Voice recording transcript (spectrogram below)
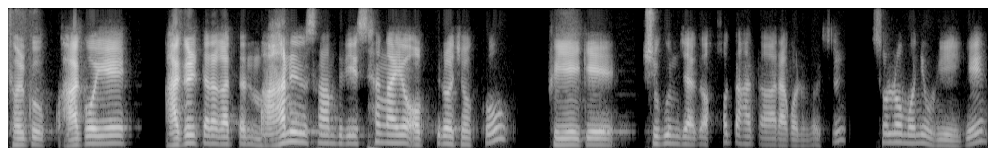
결국 과거에 악을 따라갔던 많은 사람들이 상하여 엎드러졌고 그에게 죽은 자가 허다하다라고 하는 것을 솔로몬이 우리에게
